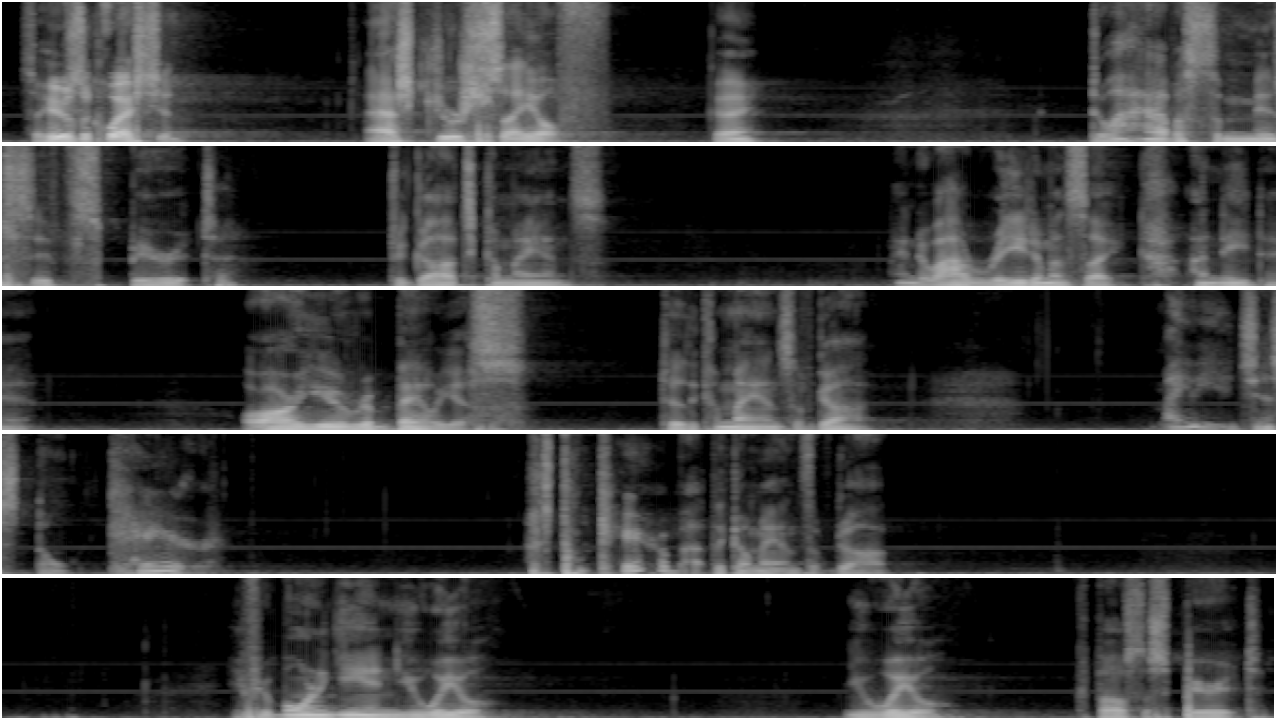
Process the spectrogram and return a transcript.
So here's the question ask yourself, okay? Do I have a submissive spirit to God's commands? And do I read them and say, I need that? Or are you rebellious to the commands of God? Maybe you just don't care. Just don't care about the commands of God. If you're born again, you will. You will. Because the Spirit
